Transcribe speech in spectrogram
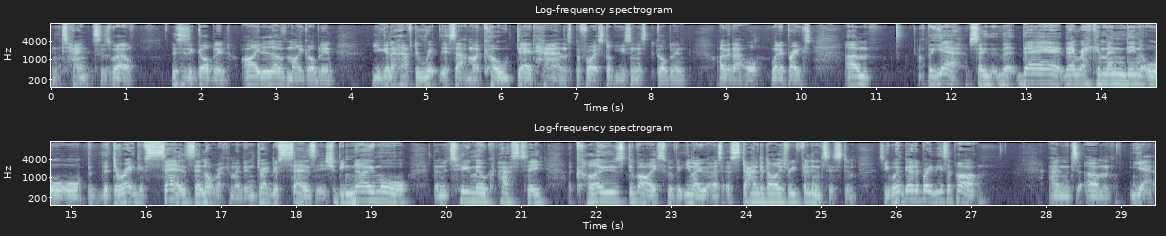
And tanks as well. This is a goblin. I love my goblin. You're going to have to rip this out of my cold, dead hands before I stop using this goblin. Either that or when it breaks. Um, but yeah, so they're they're recommending, or, or the directive says they're not recommending. The directive says it should be no more than a two mil capacity, a closed device with you know a, a standardised refilling system, so you won't be able to break these apart. And um, yeah,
